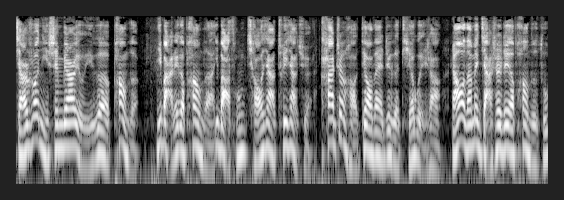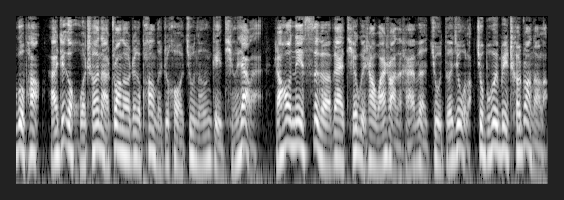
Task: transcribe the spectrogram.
假如说你身边有一个胖子。你把这个胖子一把从桥下推下去，他正好掉在这个铁轨上。然后咱们假设这个胖子足够胖，哎，这个火车呢撞到这个胖子之后就能给停下来，然后那四个在铁轨上玩耍的孩子就得救了，就不会被车撞到了。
